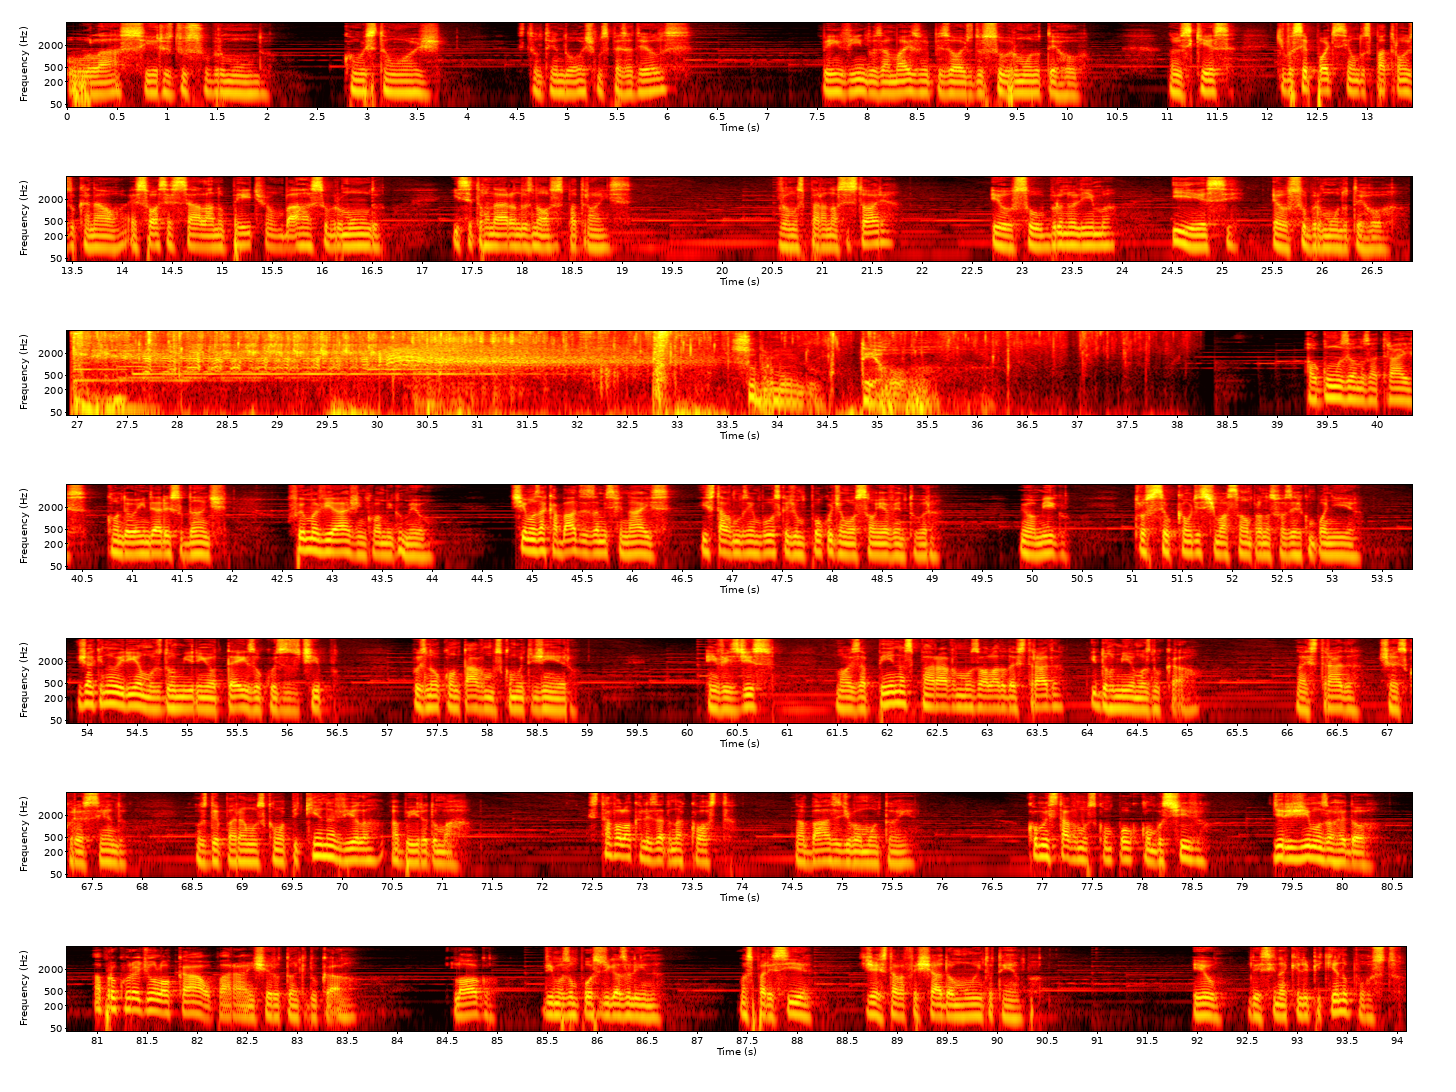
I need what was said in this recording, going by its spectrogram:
Olá, seres do submundo. Como estão hoje? Estão tendo ótimos pesadelos? Bem-vindos a mais um episódio do Submundo Terror. Não esqueça que você pode ser um dos patrões do canal. É só acessar lá no Patreon barra Submundo e se tornar um dos nossos patrões. Vamos para a nossa história? Eu sou o Bruno Lima e esse é o Submundo Terror. Submundo Terror. Alguns anos atrás, quando eu ainda era estudante, foi uma viagem com um amigo meu. Tínhamos acabado os exames finais e estávamos em busca de um pouco de emoção e aventura. Meu amigo trouxe seu cão de estimação para nos fazer companhia, já que não iríamos dormir em hotéis ou coisas do tipo, pois não contávamos com muito dinheiro. Em vez disso, nós apenas parávamos ao lado da estrada e dormíamos no carro. Na estrada, já escurecendo, nos deparamos com uma pequena vila à beira do mar. Estava localizada na costa, na base de uma montanha. Como estávamos com pouco combustível, dirigimos ao redor, à procura de um local para encher o tanque do carro. Logo, vimos um posto de gasolina, mas parecia que já estava fechado há muito tempo. Eu desci naquele pequeno posto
